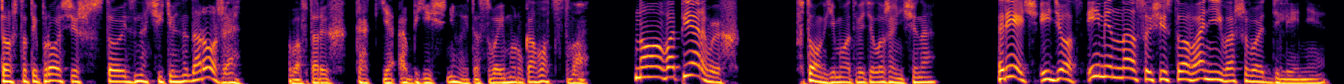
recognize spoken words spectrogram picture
то, что ты просишь, стоит значительно дороже. Во-вторых, как я объясню это своему руководству?» «Но, во-первых», — в тон ему ответила женщина, «речь идет именно о существовании вашего отделения.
